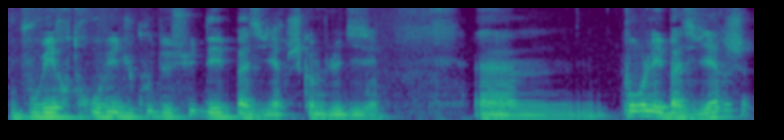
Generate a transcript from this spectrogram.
Vous pouvez retrouver du coup dessus des bases vierges, comme je le disais. pour les bases vierges,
